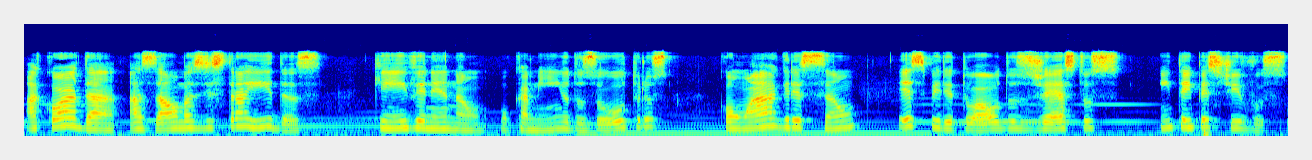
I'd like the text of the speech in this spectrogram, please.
Acorda as almas distraídas que envenenam o caminho dos outros com a agressão espiritual dos gestos intempestivos.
